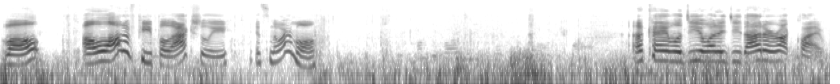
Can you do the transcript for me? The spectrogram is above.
Well, a lot of people actually. It's normal. Okay, well, do you want to do that or rock climb?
